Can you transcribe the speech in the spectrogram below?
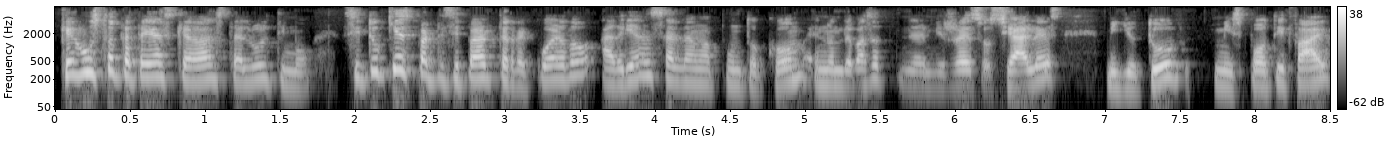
Qué gusto que te hayas quedado hasta el último. Si tú quieres participar, te recuerdo adriansaldama.com, en donde vas a tener mis redes sociales, mi YouTube, mi Spotify,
